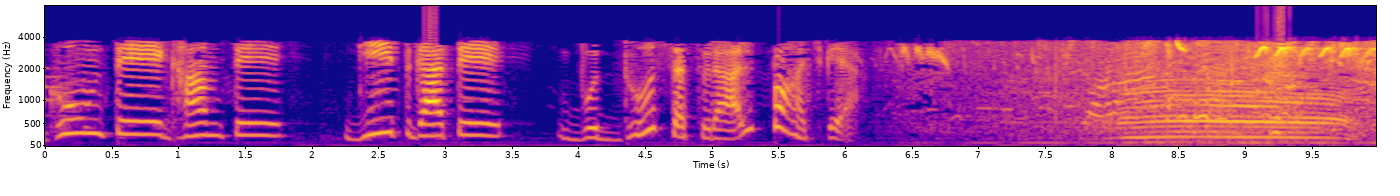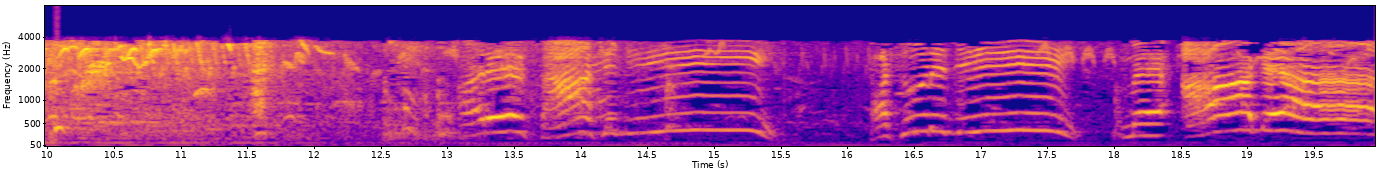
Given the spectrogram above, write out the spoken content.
घूमते घामते गीत गाते बुद्धू ससुराल पहुँच गया अरे सास जी ससुर जी मैं आ गया।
